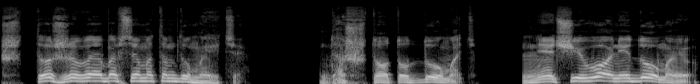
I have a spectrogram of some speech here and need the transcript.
«Что же вы обо всем этом думаете?» «Да что тут думать? Ничего не думаю.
